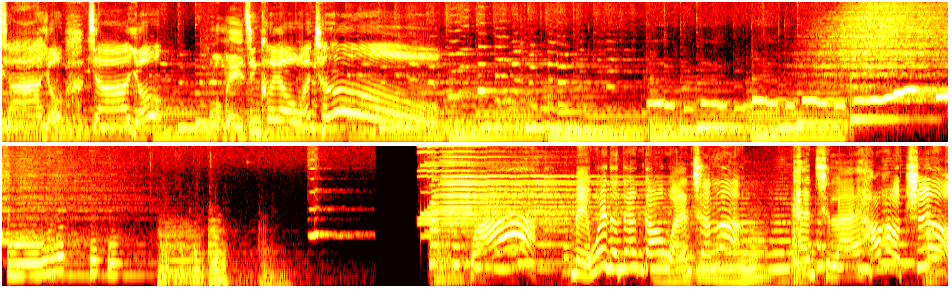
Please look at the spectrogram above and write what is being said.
加油，加油！我们已经快要完成喽！哇，美味的蛋糕完成了，看起来好好吃哦！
